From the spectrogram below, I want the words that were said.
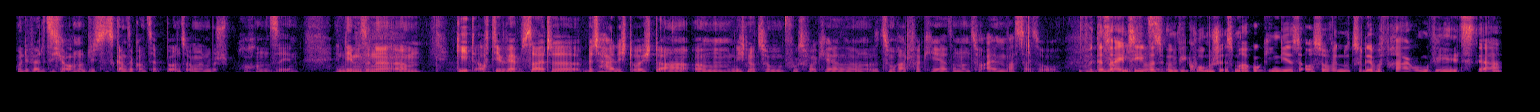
Und ihr werdet sicher auch natürlich das ganze Konzept bei uns irgendwann besprochen sehen. In dem Sinne, ähm, geht auf die Webseite, beteiligt euch da, ähm, nicht nur zum Fußverkehr, zum Radverkehr, sondern zu allem, was da so. Das Einzige, ist. was irgendwie komisch ist, Marco, ging dir das auch so, wenn du zu der Befragung willst, ja,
